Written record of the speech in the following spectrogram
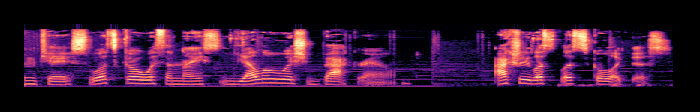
Okay, so let's go with a nice yellowish background. Actually, let's let's go like this.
